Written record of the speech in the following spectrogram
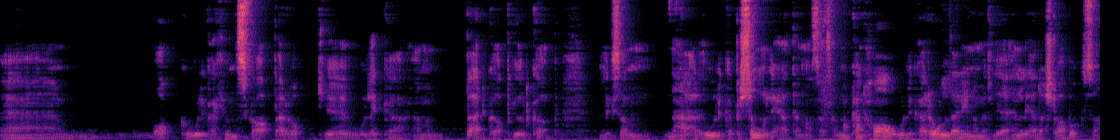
eh, och olika kunskaper och eh, olika ja, men, bad cop, good cop liksom, den här olika personligheten alltså. någonstans. Att man kan ha olika roller inom ett, en ledarstab också.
